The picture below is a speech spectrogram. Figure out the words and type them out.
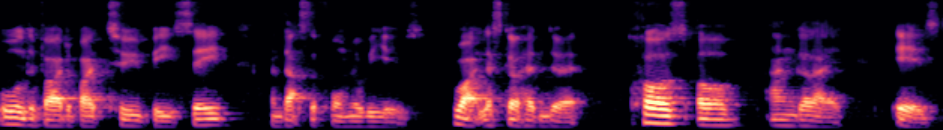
all divided by 2bc, and that's the formula we use. Right, let's go ahead and do it. Cos of angle A is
